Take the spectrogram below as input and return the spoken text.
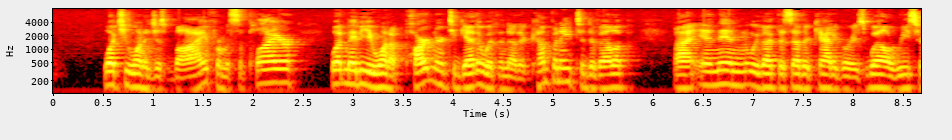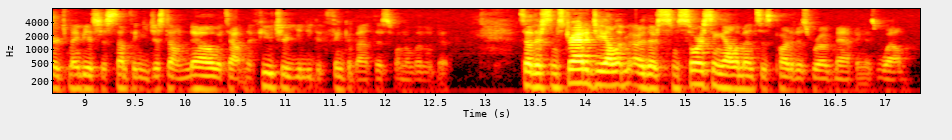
what you want to just buy from a supplier, what maybe you want to partner together with another company to develop. Uh, and then we've got this other category as well, research. Maybe it's just something you just don't know. It's out in the future. You need to think about this one a little bit. So there's some strategy element, or there's some sourcing elements as part of this road mapping as well.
